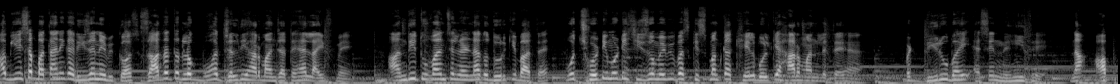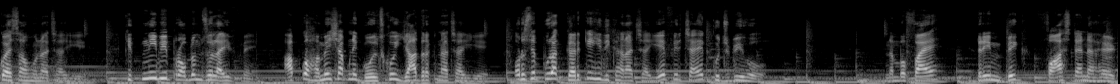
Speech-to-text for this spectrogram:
अब ये सब बताने का रीजन है बिकॉज़ ज़्यादातर लोग बहुत जल्दी हार मान जाते हैं लाइफ में। आंधी तूफ़ान से लड़ना तो दूर की बात है, वो छोटी मोटी चीज़ों में भी बस किस्मत का खेल बोल के हार मान लेते हैं। बट धीरू भाई ऐसे नहीं थे, ना आपको ऐसा होना चाहिए। कितनी भी प्रॉब्लम हो लाइफ में, आपको हमेशा अपने गोल्स को याद रखना चाहिए और उसे पूरा करके ही दिखाना चाहिए, फिर चाहे कुछ भी हो। Number five dream big fast and ahead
